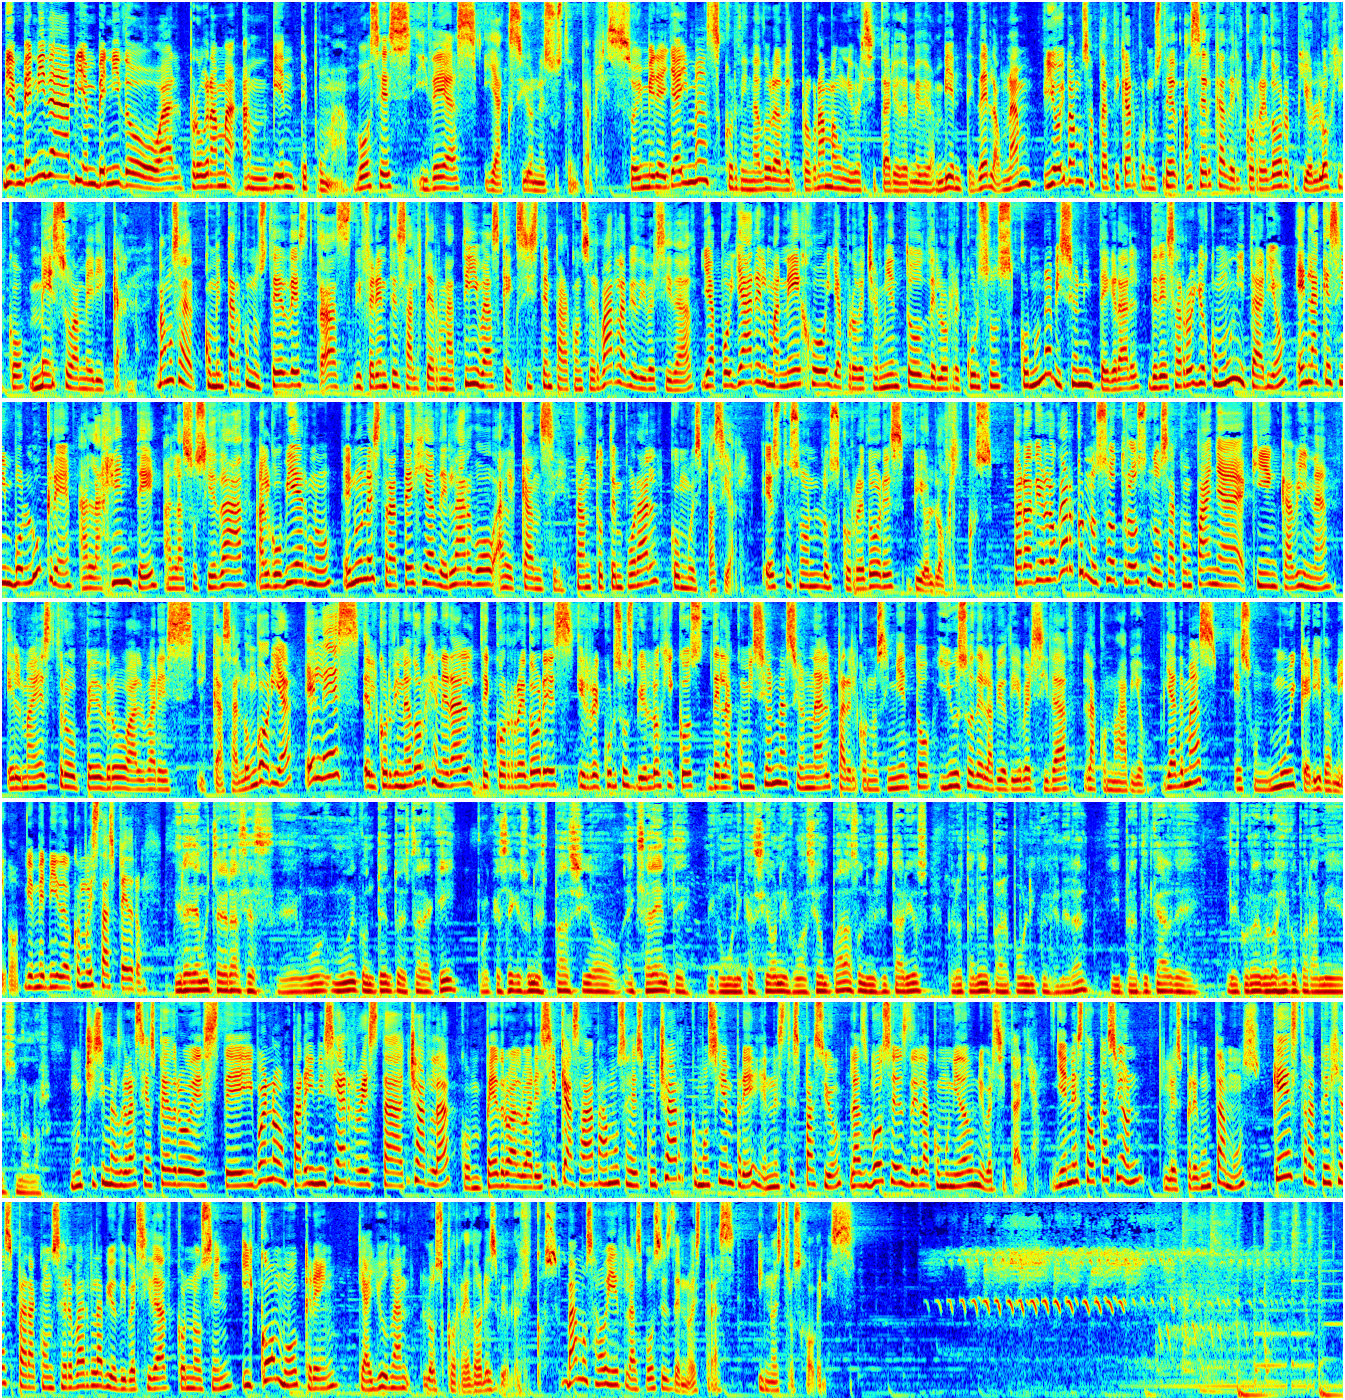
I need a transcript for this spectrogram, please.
Bienvenida, bienvenido al programa Ambiente Puma, voces, ideas y acciones sustentables. Soy Mireya Imas, coordinadora del Programa Universitario de Medio Ambiente de la UNAM, y hoy vamos a platicar con usted acerca del corredor biológico mesoamericano. Vamos a comentar con usted estas diferentes alternativas que existen para conservar la biodiversidad y apoyar el manejo y aprovechamiento de los recursos con una visión integral de desarrollo comunitario en la que se involucre a la gente, a la sociedad, al gobierno, en una estrategia de largo alcance, tanto temporal como espacial. Estos son los corredores biológicos. Para dialogar con nosotros nos acompaña aquí en cabina el maestro Pedro Álvarez y Casa Longoria. Él es el coordinador general de corredores y recursos biológicos de la Comisión Nacional para el Conocimiento y Uso de la Biodiversidad, la CONABIO. Y además es un muy querido amigo. Bienvenido. ¿Cómo estás, Pedro? Mira, ya muchas gracias. Eh, muy, muy contento de estar aquí porque sé que es un espacio excelente de comunicación e información para los universitarios, pero también para el público en general y platicar de del corredor biológico para mí es un honor. Muchísimas gracias, Pedro. Este, y bueno, para iniciar esta charla con Pedro Álvarez y Casa, vamos a escuchar, como siempre, en este espacio, las voces de la comunidad universitaria. Y en esta ocasión les preguntamos qué estrategias para conservar la biodiversidad conocen y cómo creen que ayudan los corredores biológicos. Vamos a oír las voces de nuestras y nuestros jóvenes.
